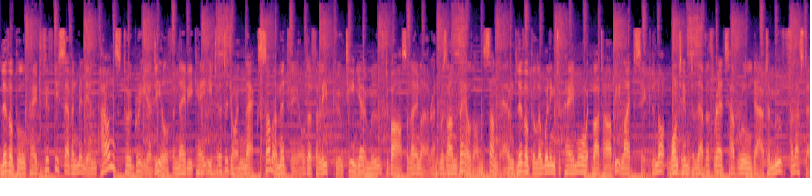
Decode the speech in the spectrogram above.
Liverpool paid £57 million to agree a deal for Naby Keita to join next summer midfielder Philippe Coutinho moved to Barcelona and was unveiled on Sunday and Liverpool are willing to pay more, but RB Leipzig do not want him to leave. The Reds have ruled out a move for Leicester.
